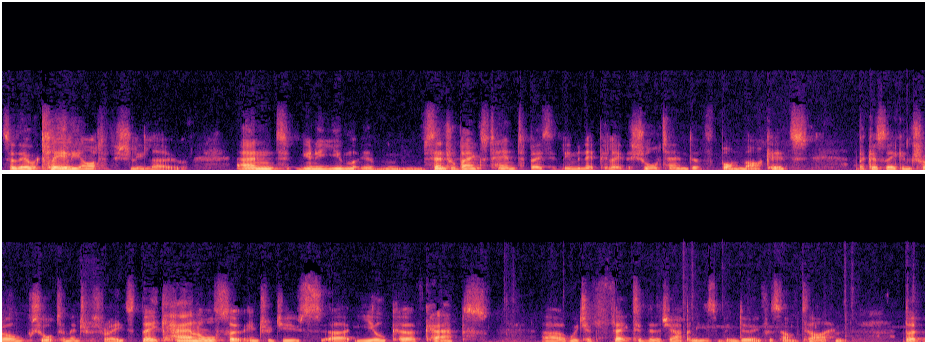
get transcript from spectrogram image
So they were clearly artificially low, and you know you um, central banks tend to basically manipulate the short end of bond markets because they control short-term interest rates. They can also introduce uh, yield curve caps uh, which effectively the Japanese have been doing for some time. But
